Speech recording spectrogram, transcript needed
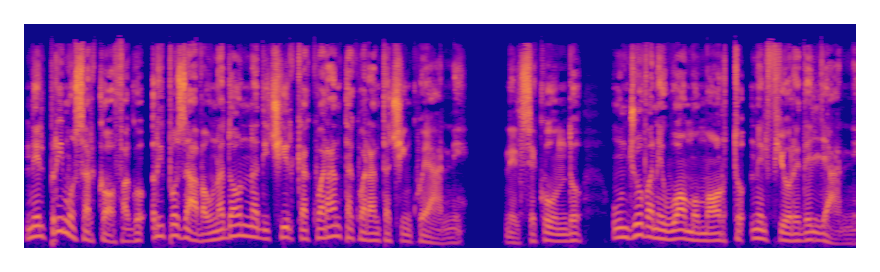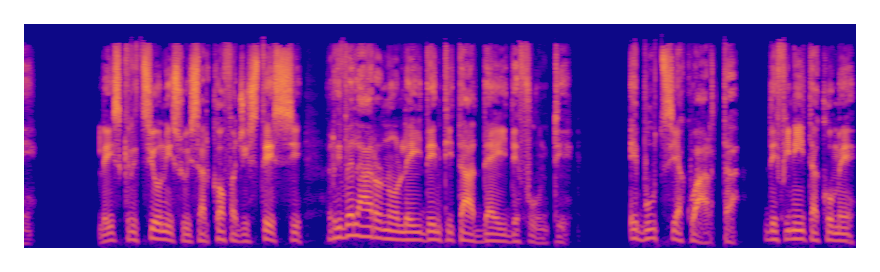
Nel primo sarcofago riposava una donna di circa 40-45 anni, nel secondo un giovane uomo morto nel fiore degli anni. Le iscrizioni sui sarcofagi stessi rivelarono le identità dei defunti. Ebuzia IV, definita come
